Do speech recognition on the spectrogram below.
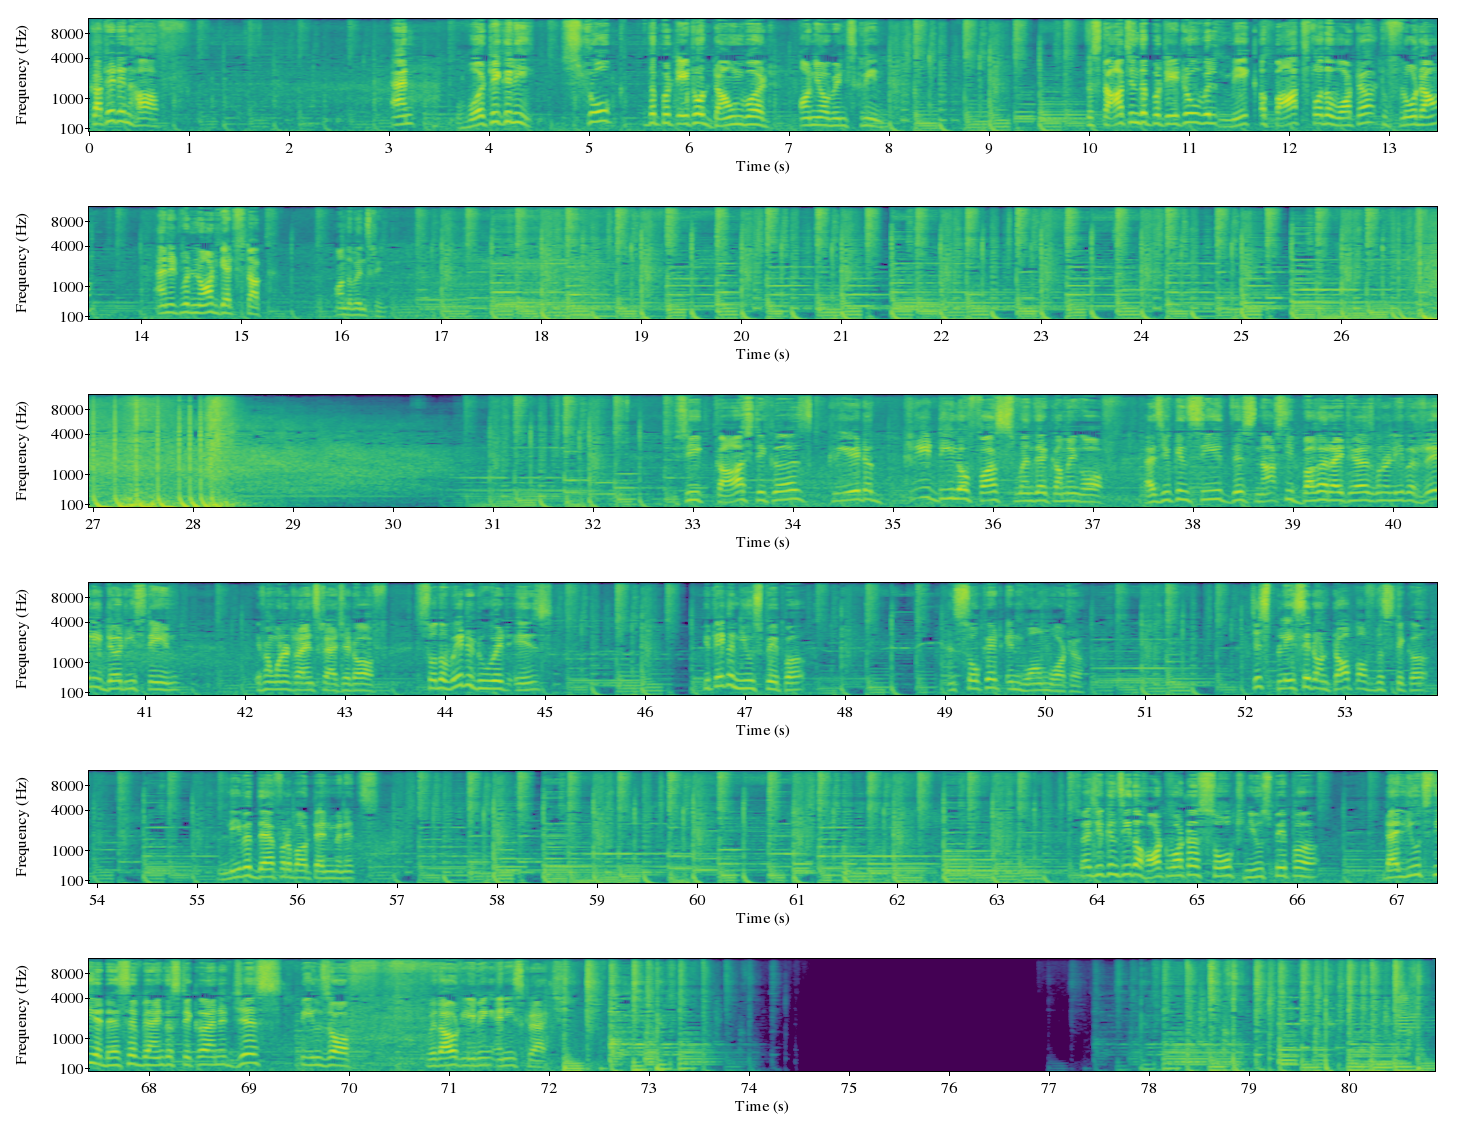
cut it in half and vertically stroke the potato downward on your windscreen. The starch in the potato will make a path for the water to flow down and it will not get stuck on the windscreen. See, car stickers create a great deal of fuss when they're coming off. As you can see, this nasty bugger right here is going to leave a really dirty stain if I'm going to try and scratch it off. So the way to do it is, you take a newspaper and soak it in warm water. Just place it on top of the sticker, leave it there for about 10 minutes So as you can see the hot water soaked newspaper dilutes the adhesive behind the sticker and it just peels off without leaving any scratch.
